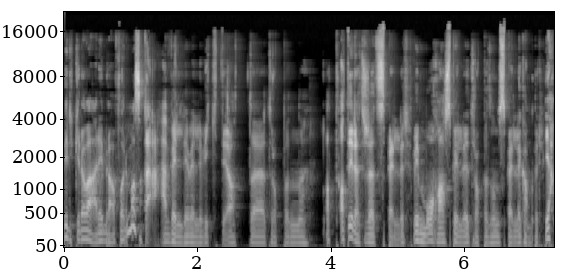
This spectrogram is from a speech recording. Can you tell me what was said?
virker å være i bra form, altså. Det er veldig, veldig viktig at uh, troppen at, at de rett og slett spiller. Vi må ha spillere i troppen som spiller kamper. Ja.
